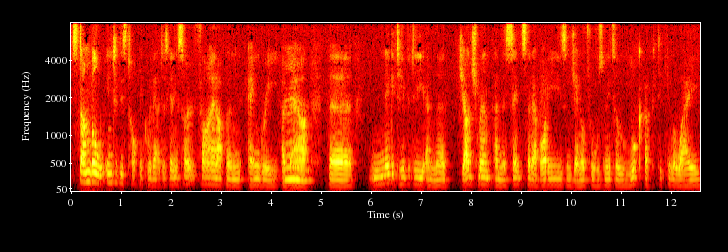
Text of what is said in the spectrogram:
stumble into this topic without just getting so fired up and angry about the negativity and the judgment and the sense that our bodies and genitals need to look a particular way,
